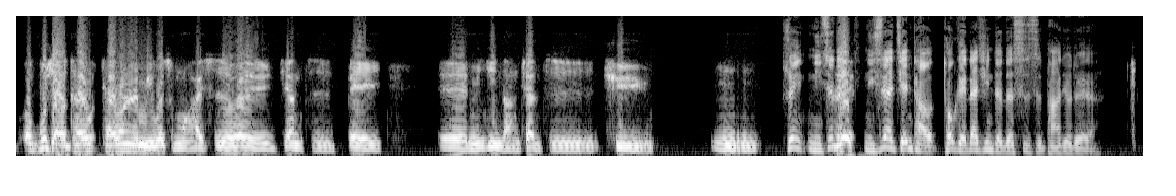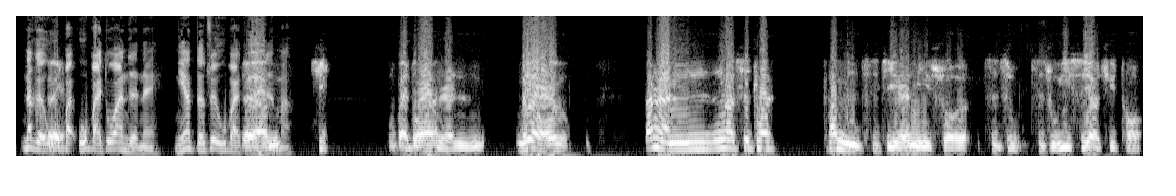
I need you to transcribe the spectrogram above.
我不晓得台台湾人民为什么还是会这样子被呃民进党这样子去嗯，所以你是在你是在检讨投给赖清德的四十趴就对了。那个五百五百多万人呢？你要得罪五百多万人吗？七五百多万人。没有，当然那是他他们自己人民所自主自主意识要去投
